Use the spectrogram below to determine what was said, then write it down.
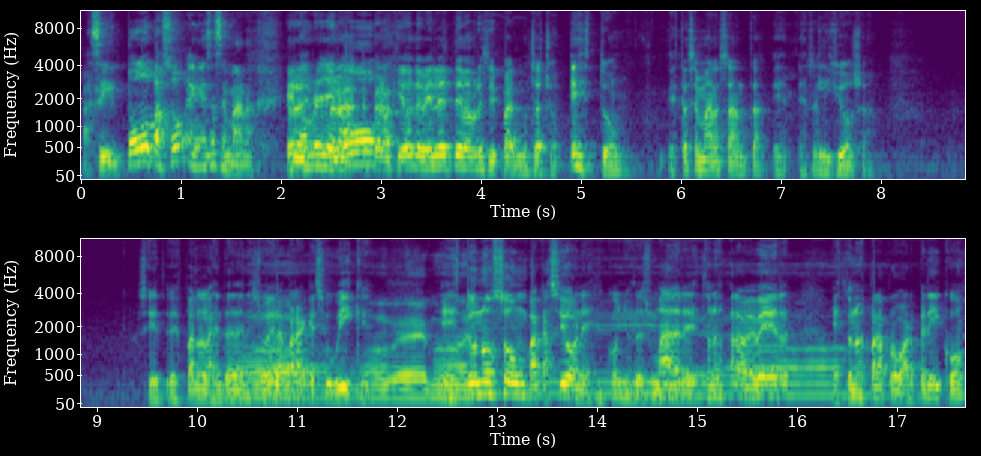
así, todo pasó en esa semana. El Pero- hombre pero, llegó, Pero aquí es donde viene el tema principal, muchachos. Esto, esta Semana Santa, es, es religiosa. Sí, es para la gente de Venezuela, para que se ubique. Esto no son vacaciones, coños de su madre. Esto no es para beber. Esto no es para probar perico.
